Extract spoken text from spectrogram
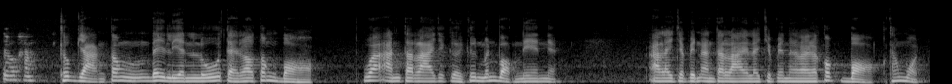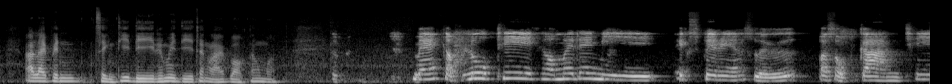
เจ้าค่ะทุกอย่างต้องได้เรียนรู้แต่เราต้องบอกว่าอันตรายจะเกิดขึ้นเหมันบอกเนนเนี่ย อะไรจะเป็นอันตรายอะไรจะเป็นอะไรแล้วก็บอกทั้งหมด อะไรเป็นสิ่งที่ดีหรือไม่ดีทั้งหลายบอกทั้งหมด แม้กับลูกที่เขาไม่ได้มี experience หรือประสบการณ์ที่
